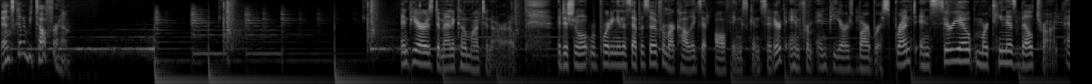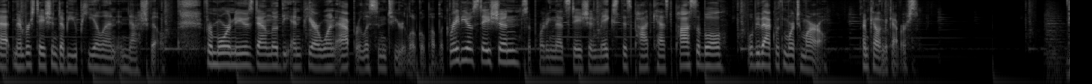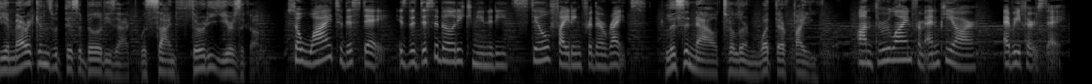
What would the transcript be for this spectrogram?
then it's going to be tough for him. NPR's Domenico Montanaro. Additional reporting in this episode from our colleagues at All Things Considered and from NPR's Barbara Sprunt and Sergio Martinez Beltran at member station WPLN in Nashville. For more news, download the NPR One app or listen to your local public radio station. Supporting that station makes this podcast possible. We'll be back with more tomorrow. I'm Kelly McEvers. The Americans with Disabilities Act was signed 30 years ago. So, why to this day is the disability community still fighting for their rights? Listen now to learn what they're fighting for. On Throughline from NPR, every Thursday.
